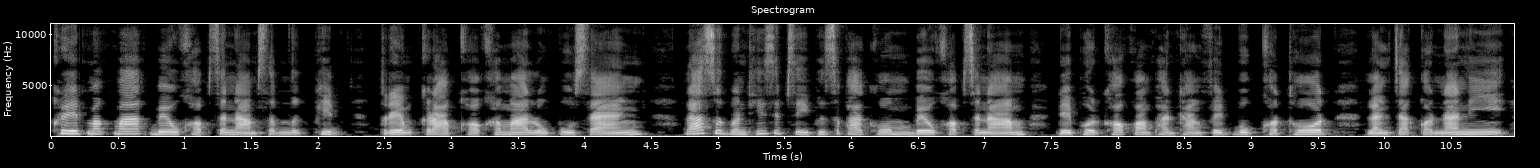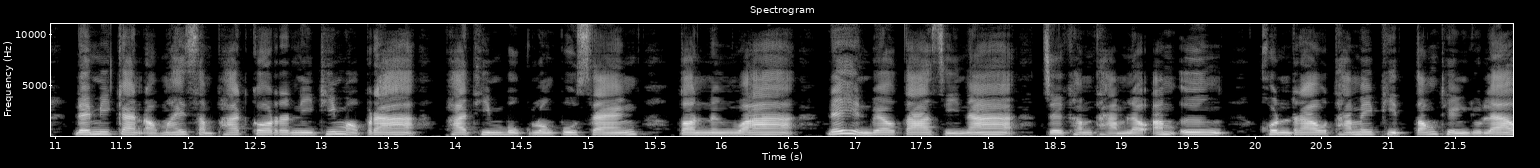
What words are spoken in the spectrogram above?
เครียดมากๆ เบลขอบสนามสำนึกผิด เตรียมกราบขอขมาหลวงปู่แสง ล่าสุดวันที่ 14 พฤษภาคม เบลขอบสนาม ได้โพสต์ข้อความผ่านทางเฟซบุ๊กขอโทษ หลังจากก่อนหน้านี้ ได้มีการออกมาให้สัมภาษณ์กรณีที่หมอปลาพาทีมบุกหลวงปู่แสง ตอนหนึ่งว่า ได้เห็นแววตาสีหน้า เจอคำถามแล้วอ้ำอึง้งคนเราถ้าไม่ผิดต้องเถียงอยู่แล้ว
